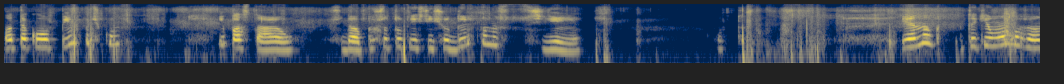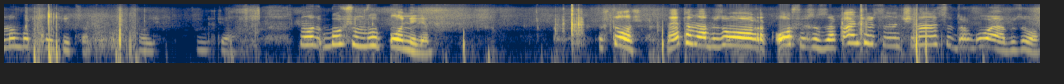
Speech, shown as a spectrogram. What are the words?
вот такую пимпочку и поставил сюда, потому что тут есть еще дырка на сиденье. Вот. И она таким образом она будет крутиться. Ой, не. Ну, в общем, вы поняли. Ну что ж, на этом обзор офиса заканчивается, начинается другой обзор.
